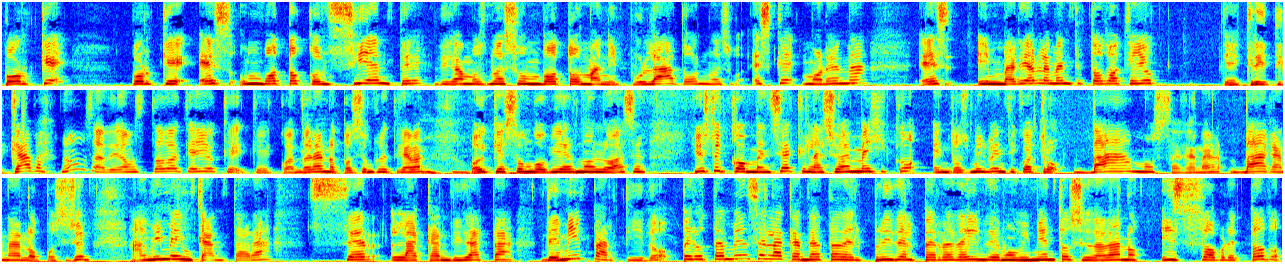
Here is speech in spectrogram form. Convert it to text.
¿Por qué? Porque es un voto consciente, digamos, no es un voto manipulado, no es, es que Morena es invariablemente todo aquello que criticaba, ¿no? O sea, digamos, todo aquello que, que cuando eran oposición criticaban, hoy que son gobierno lo hacen. Yo estoy convencida que en la Ciudad de México en 2024 vamos a ganar, va a ganar la oposición. A mí me encantará ser la candidata de mi partido, pero también ser la candidata del PRI, del PRD y de Movimiento Ciudadano y sobre todo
